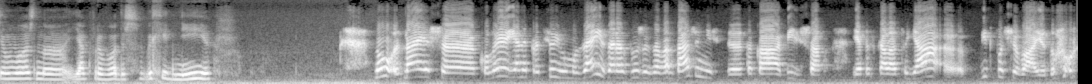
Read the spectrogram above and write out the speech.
чим можна, як проводиш вихідні? Ну, знаєш, е, коли я не працюю в музеї, зараз дуже завантаженість е, така більша, я би сказала, то я е, відпочиваю вдома.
